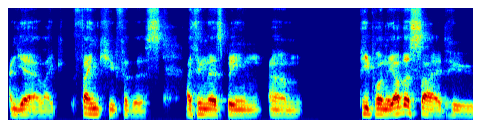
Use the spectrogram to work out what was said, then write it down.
and yeah like thank you for this i think there's been um people on the other side who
